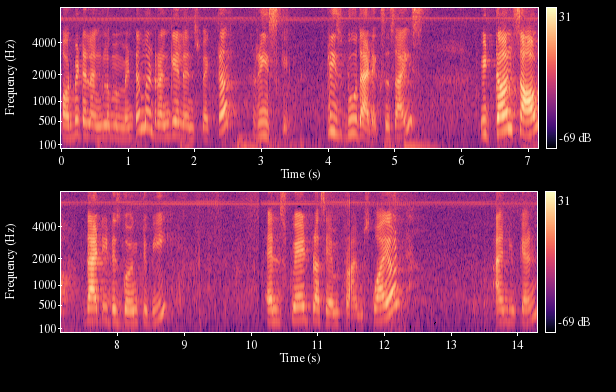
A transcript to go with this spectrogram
orbital angular momentum and Runge-Lenz vector rescaled. Please do that exercise it turns out that it is going to be L squared plus m prime squared and you can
